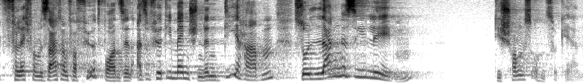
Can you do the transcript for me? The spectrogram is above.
vielleicht vom Satan verführt worden sind, also für die Menschen, denn die haben, solange sie leben, die Chance umzukehren.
